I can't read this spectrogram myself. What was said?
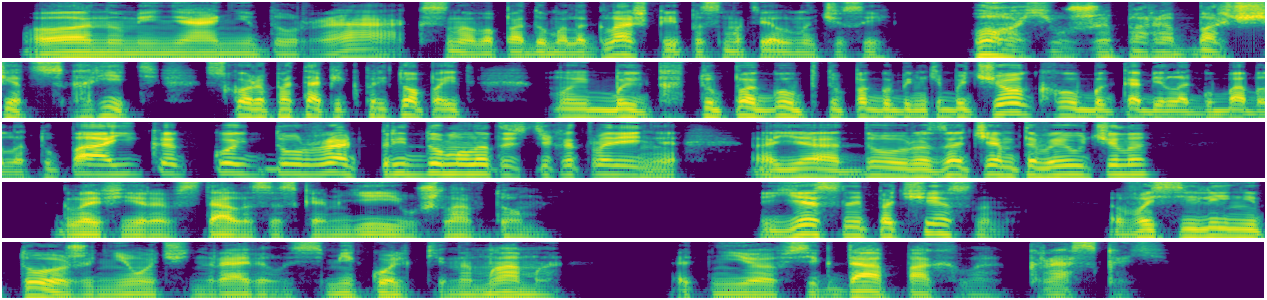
«Он у меня не дурак», — снова подумала Глашка и посмотрела на часы. «Ой, уже пора борщец греть. Скоро Потапик притопает. Мой бык, тупогуб, тупогубенький бычок, у быка белая губа была тупа. И какой дурак придумал это стихотворение. А я, дура, зачем ты выучила?» Глафира встала со скамьи и ушла в дом. Если по-честному, Василине тоже не очень нравилась Миколькина мама. От нее всегда пахло краской.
